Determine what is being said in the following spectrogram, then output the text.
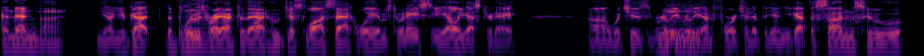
And then No. you know you've got the Blues right after that, who just lost Zac Williams to an ACL yesterday, uh, which is really really unfortunate. But you know, you got the Suns, who,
